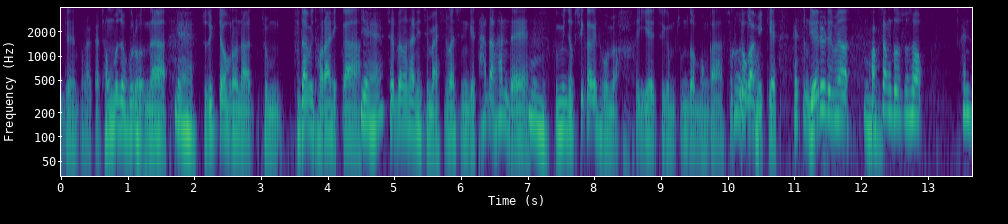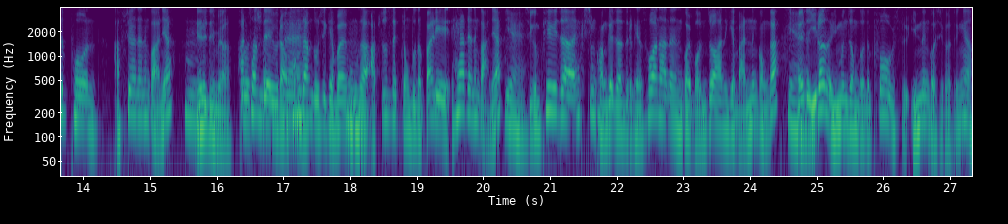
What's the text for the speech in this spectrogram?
이제 뭐랄까 정무적으로나 예. 조직적으로나 좀 부담이 덜하니까 예. 최 변호사님 지금 말씀하시는 게 타당한데 음. 국민적 시각에서 보면 아, 이게 지금 좀 더 뭔가 속도감 그렇죠. 있게 했으면 예를 들면 음. 곽상도 수석 핸드폰 압수해야 되는 거 아니야? 음. 예를 들면 그렇죠. 화천대유랑 네. 성남도시개발공사 음. 압수수색 정도는 빨리 해야 되는 거 아니야? 예. 지금 피의자 핵심 관계자들을 그냥 소환하는 걸 먼저 하는 게 맞는 건가? 예. 예를 들어 이런 의문 정도는 품어볼 수 있는 것이거든요.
